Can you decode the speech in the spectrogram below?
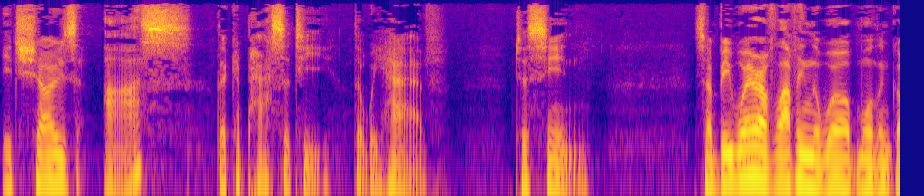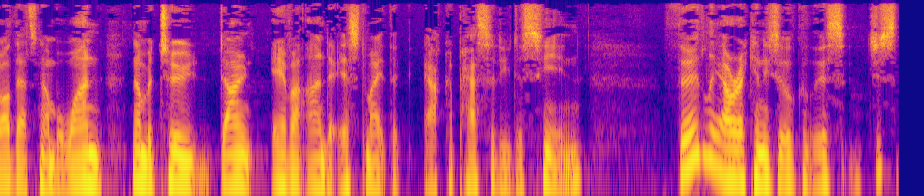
it shows us the capacity that we have to sin so beware of loving the world more than God. That's number one. Number two, don't ever underestimate the, our capacity to sin. Thirdly, I reckon is this, just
